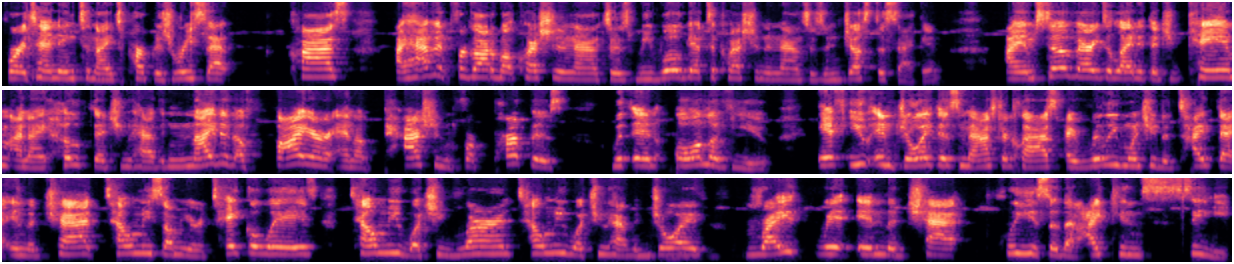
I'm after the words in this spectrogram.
for attending tonight's Purpose Reset class. I haven't forgot about question and answers. We will get to question and answers in just a second. I am so very delighted that you came, and I hope that you have ignited a fire and a passion for purpose within all of you. If you enjoyed this masterclass, I really want you to type that in the chat. Tell me some of your takeaways. Tell me what you learned. Tell me what you have enjoyed. Write it in the chat, please, so that I can see.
